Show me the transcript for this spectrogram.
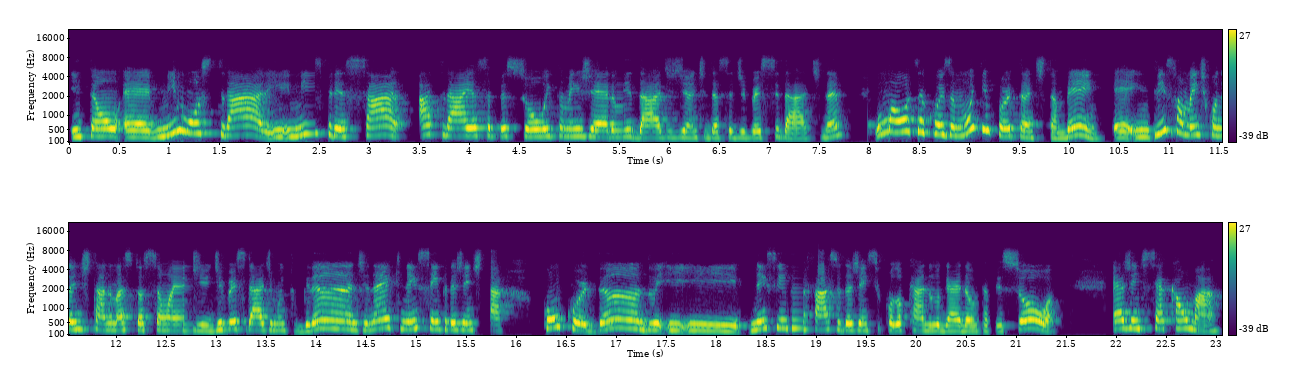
Então, é, me mostrar e me expressar atrai essa pessoa e também gera unidade diante dessa diversidade, né? Uma outra coisa muito importante também, é, principalmente quando a gente está numa situação de diversidade muito grande, né? Que nem sempre a gente está concordando e, e nem sempre é fácil da gente se colocar no lugar da outra pessoa, é a gente se acalmar,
